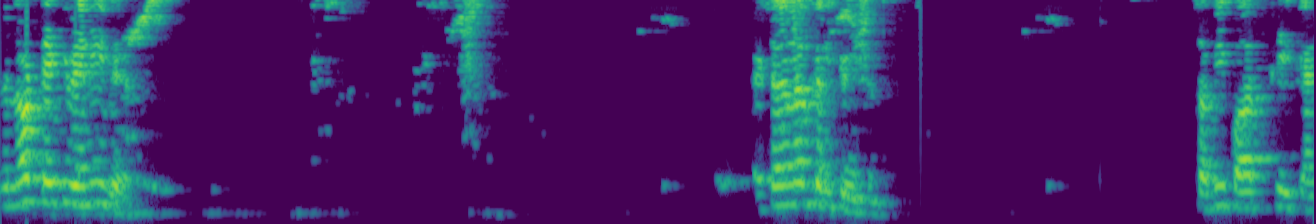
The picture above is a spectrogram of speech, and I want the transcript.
not take you anywhere eternal confusion सभी बात ठीक है।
